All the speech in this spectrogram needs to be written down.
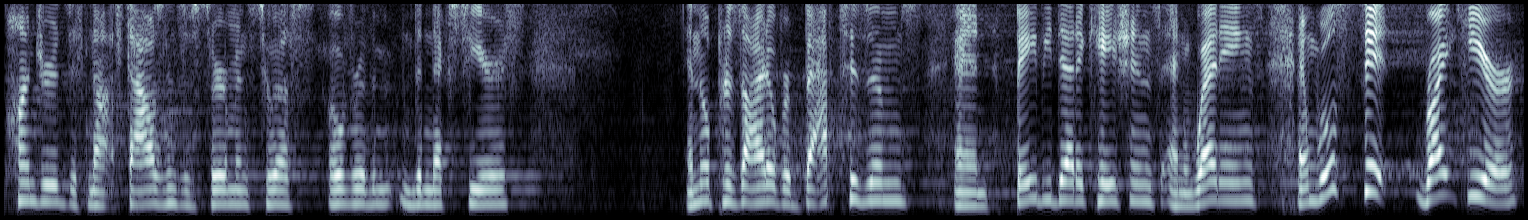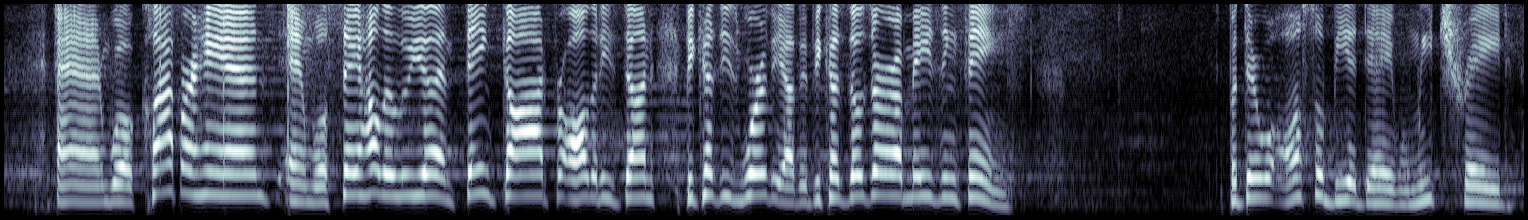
hundreds, if not thousands, of sermons to us over the, the next years. And they'll preside over baptisms and baby dedications and weddings. And we'll sit right here and we'll clap our hands and we'll say hallelujah and thank God for all that He's done because He's worthy of it, because those are amazing things. But there will also be a day when we trade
